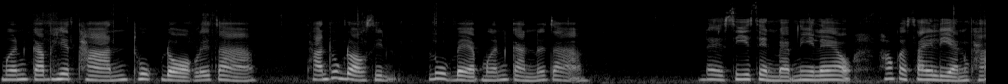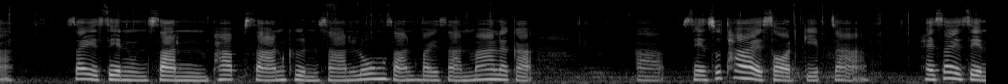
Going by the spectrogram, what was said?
เหมือนกับเฮ็ดฐานทุกดอกเลยจ้าฐานทุกดอกสิ รูปแบบเหมือนกันเด้อจ้าได้สี่เส้นแบบนี้แล้วเฮาก็ใส่เหรียญค่ะ ใส่เส้นสันพับสารขึ้นสารลงสารไปสารมาแล้วก็อ่าเส้นสุดท้ายสอดเก็บจ้าให้ใส่เส้น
